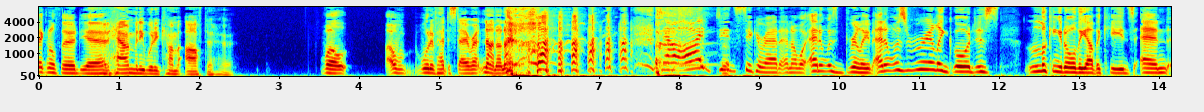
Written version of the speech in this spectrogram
Second or third, yeah. and how many would have come after her? Well, I w- would have had to stay around. No, no, no. now I did stick around, and I wa- and it was brilliant, and it was really gorgeous. Looking at all the other kids, and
